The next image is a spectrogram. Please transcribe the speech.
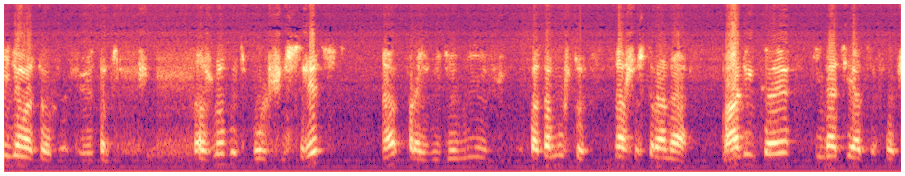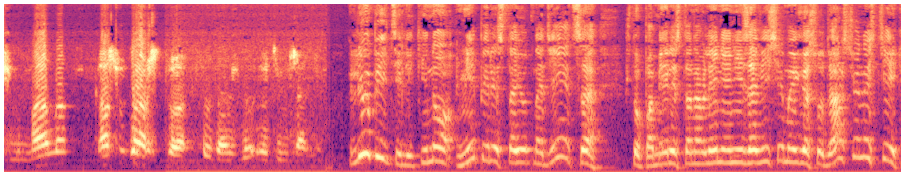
кинематографе в этом случае. Должно быть больше средств на произведение, потому что наша страна маленькая, кинотеатров очень мало, государство должно этим заняться. Любители кино не перестают надеяться, что по мере становления независимой государственности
